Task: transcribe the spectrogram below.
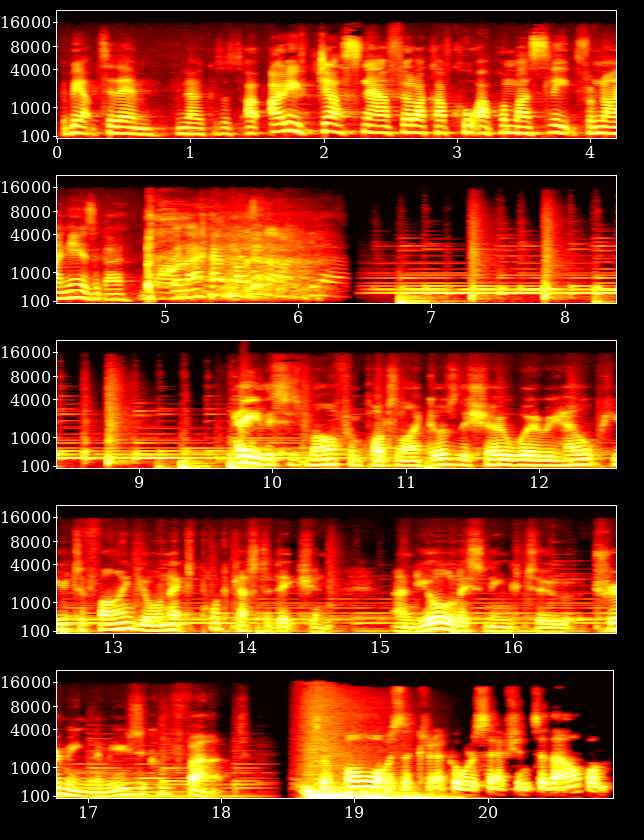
it'd be up to them, you know, because I only just now feel like I've caught up on my sleep from nine years ago when I had my son. Yeah. Hey, this is Marv from Pods Like Us, the show where we help you to find your next podcast addiction. And you're listening to Trimming the Musical Fat. So, Paul, what was the critical reception to the album?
